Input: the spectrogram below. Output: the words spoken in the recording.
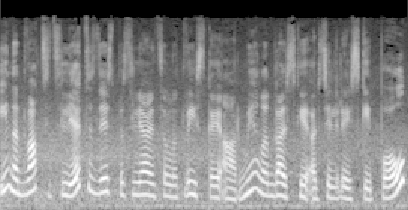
и на 20 лет здесь поселяется латвийская армия, Латгальский артиллерийский полк,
